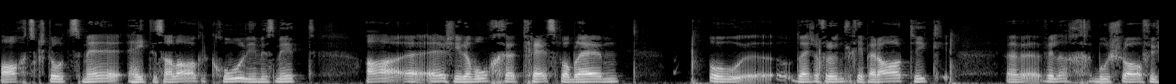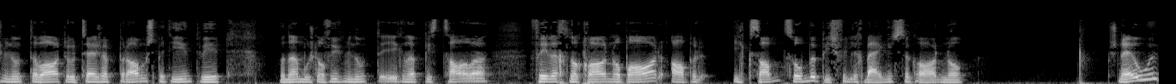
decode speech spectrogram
80 Stutz mehr, hey, das Lager, cool, ich es mit, ah, äh, erst in einer Woche, kein Problem, und äh, du hast eine freundliche Beratung, äh, vielleicht musst du noch fünf Minuten warten, weil zuerst jemand Angst bedient wird, und dann musst du noch fünf Minuten irgendetwas zahlen, vielleicht noch gar noch bar, aber in Gesamtsumme bist du vielleicht manchmal sogar noch schneller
